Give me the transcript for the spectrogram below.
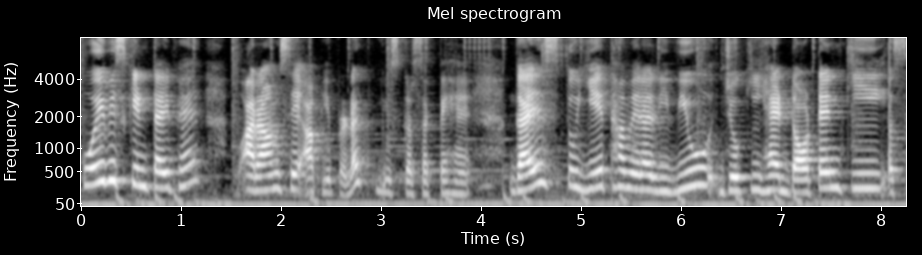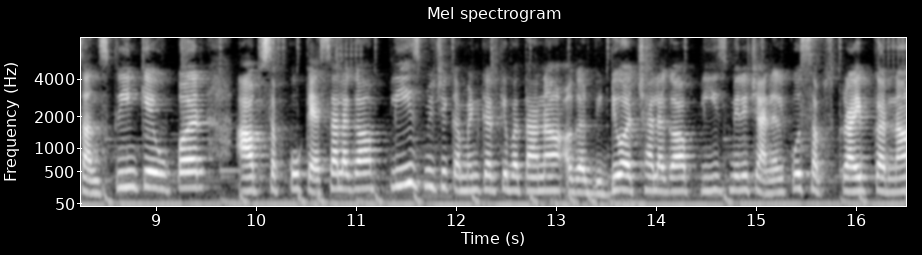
कोई भी स्किन टाइप है, आराम से आप ये प्रोडक्ट यूज़ कर सकते हैं। गाइस तो ये था मेरा रिव्यू जो कि है डॉटन की सनस्क्रीन के ऊपर। आप सबको कैसा लगा? प्लीज़ मुझे कमेंट करके बताना। अगर वीडियो अच्छा लगा, प्लीज़ मेरे चैनल को सब्सक्राइब करना,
